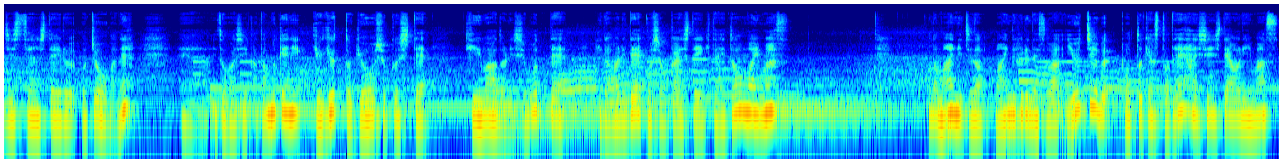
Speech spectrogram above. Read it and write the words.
実践しているお蝶がね、えー、忙しい方向けにギュギュッと凝縮してキーワードに絞って日替わりでご紹介していきたいと思いますこの毎日のマインドフルネスは YouTube、ポッドキャストで配信しております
